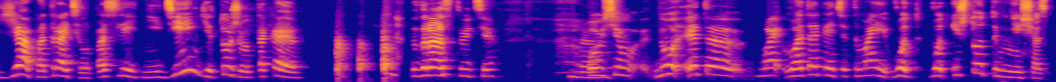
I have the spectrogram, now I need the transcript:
Я потратила последние деньги, тоже вот такая: "Здравствуйте". В Да. общем, ну, это вот опять это мои вот вот и что ты мне щас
